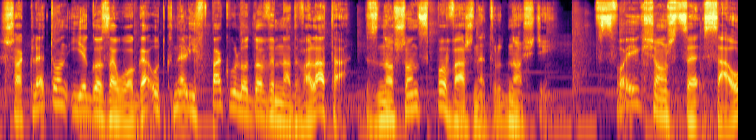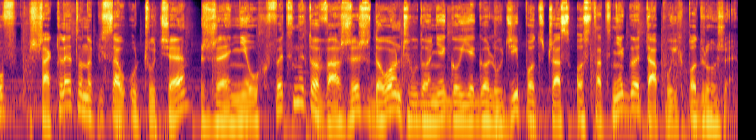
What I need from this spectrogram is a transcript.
Shackleton i jego załoga utknęli w paku lodowym na dwa lata, znosząc poważne trudności. W swojej książce South Shackleton opisał uczucie, że nieuchwytny towarzysz dołączył do niego jego ludzi podczas ostatniego etapu ich podróży.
